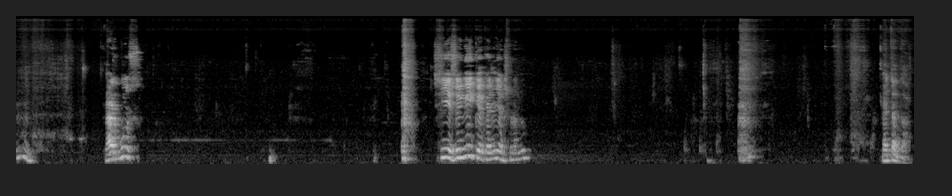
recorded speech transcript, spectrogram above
М. Арбуз. С ежевикой, конечно, ну. Это да.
